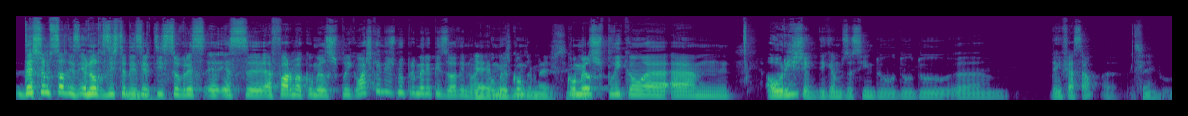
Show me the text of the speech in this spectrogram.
Deixa-me só dizer, eu não resisto a Hum. dizer-te isso sobre esse, esse- a forma como eles explicam. Acho que é mesmo no primeiro episódio, não é? É, como, como- primeiro, como eles explicam a, a, a origem, digamos assim, do, do- do, um, da infecção, uh, Sim. do,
